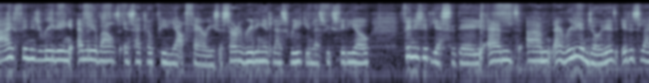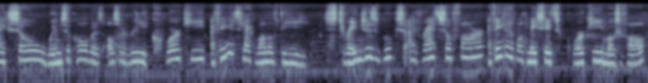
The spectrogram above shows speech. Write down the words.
I finished reading Emily Wilde's Encyclopedia of Faeries. I started reading it last week in last week's video finished it yesterday and um, I really enjoyed it. It is like so whimsical but it's also really quirky. I think it's like one of the strangest books I've read so far. I think that what makes it quirky most of all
